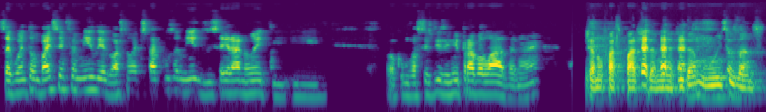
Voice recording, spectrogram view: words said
se aguentam bem sem família, gostam é de estar com os amigos e sair à noite e, e ou como vocês dizem, ir para a balada, não é? Já não faz parte da minha vida há muitos anos.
